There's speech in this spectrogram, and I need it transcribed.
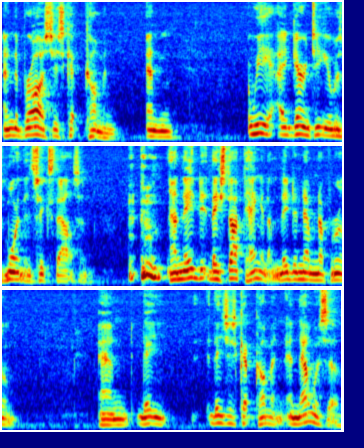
And the bras just kept coming. And we, I guarantee you, it was more than 6,000. and they, they stopped hanging them. They didn't have enough room. And they, they just kept coming. And that was a,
